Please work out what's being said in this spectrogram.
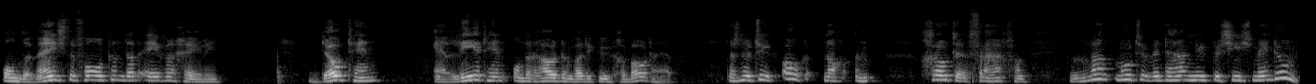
onderwijs de volken dat evangelie, doopt hen en leert hen onderhouden wat ik u geboden heb. Dat is natuurlijk ook nog een grote vraag van wat moeten we daar nu precies mee doen?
